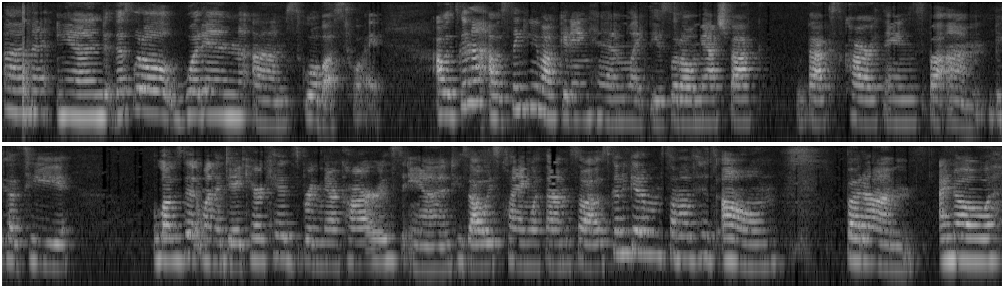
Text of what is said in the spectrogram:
um, and this little wooden um, school bus toy. I was gonna, I was thinking about getting him like these little matchbox box car things, but um, because he loves it when the daycare kids bring their cars and he's always playing with them, so I was gonna get him some of his own, but um, I know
